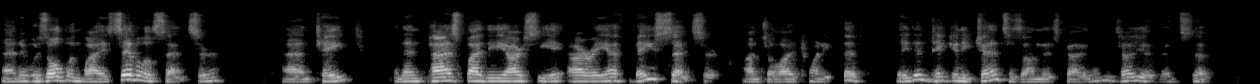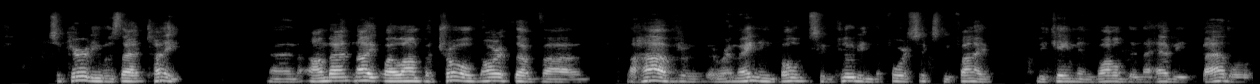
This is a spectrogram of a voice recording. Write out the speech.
And it was opened by a civil censor and taped and then passed by the RCA, RAF base censor on July 25th. They didn't take any chances on this guy. Let me tell you, that's uh, security was that tight. And on that night, while on patrol north of uh, Le Havre, the remaining boats, including the 465, became involved in a heavy battle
